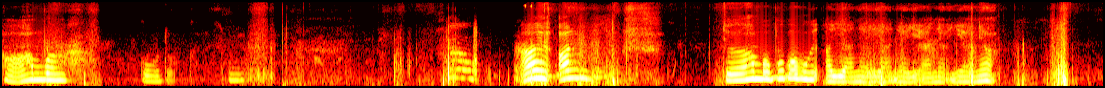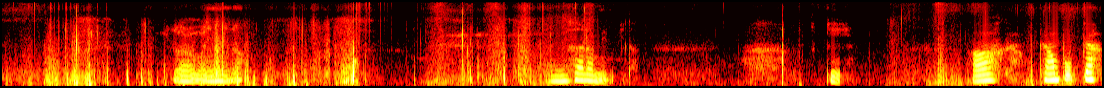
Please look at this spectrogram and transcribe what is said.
자, 한번 꺼보도록 하겠습니다. 아이, 아니. 저 한번 뽑아보게, 아, 얘 아니야, 얘 아니야, 얘 아니야, 얘 아니야. 이 사람 아닙니다. 이 사람입니다. 솔직히. 아, 그냥 뽑자.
